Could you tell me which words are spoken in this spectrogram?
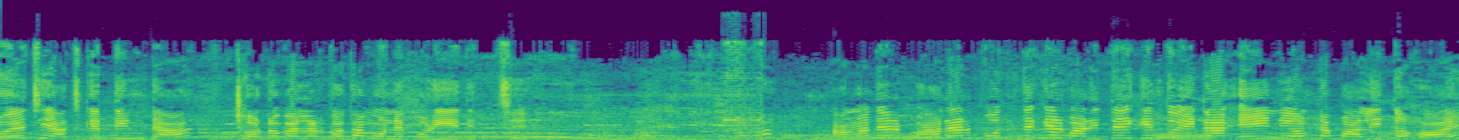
রয়েছি, আজকের দিনটা। ছোটবেলার কথা মনে পড়িয়ে দিচ্ছে। বাড়িতেই কিন্তু এটা এই নিয়মটা পালিত হয়।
